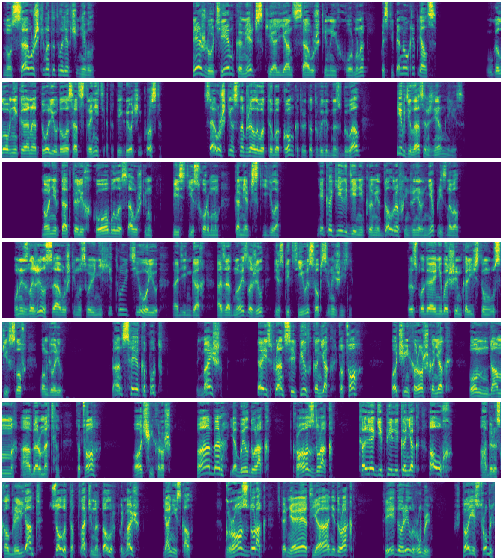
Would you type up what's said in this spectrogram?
Но Савушкину от этого легче не было. Между тем коммерческий альянс Савушкина и Хормана постепенно укреплялся. Уголовника Анатолия удалось отстранить от этой игры очень просто. Савушкин снабжал его табаком, который тот выгодно сбывал, и в дела с инженером не лез. Но не так-то легко было Савушкину вести с Хорманом коммерческие дела. Никаких денег, кроме долларов, инженер не признавал. Он изложил Савушкину свою нехитрую теорию о деньгах, а заодно изложил перспективы собственной жизни. Располагая небольшим количеством русских слов, он говорил, «Франция капут, понимаешь? Я из Франции пил коньяк Цоцо, очень хороший коньяк, Ундам Аберметтен, Цоцо, очень хорош. Абер, я был дурак, Кросс дурак, коллеги пили коньяк, аух, Абер искал бриллиант, золото, платина, доллар, понимаешь? Я не искал. Гросс дурак, теперь нет, я не дурак». Ты говорил рубль. Что есть рубль?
